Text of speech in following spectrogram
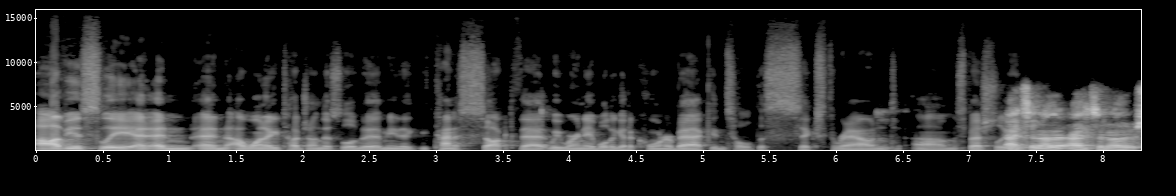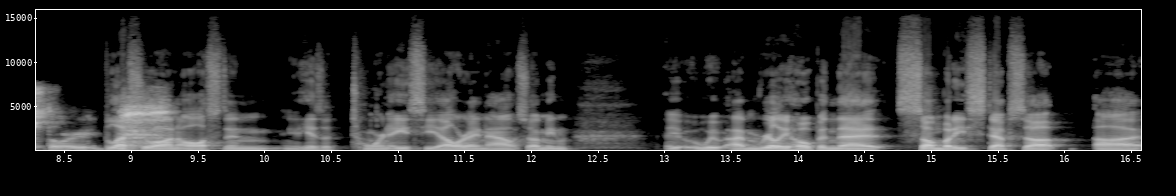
obviously, and, and and I want to touch on this a little bit. I mean, it, it kind of sucked that we weren't able to get a cornerback until the sixth round, um, especially that's another that's another story. bless you on Austin. He has a torn ACL right now, so I mean, we, I'm really hoping that somebody steps up uh,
